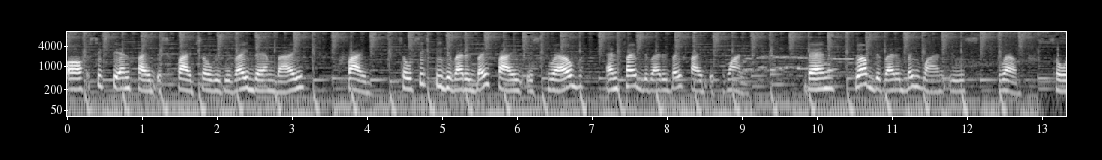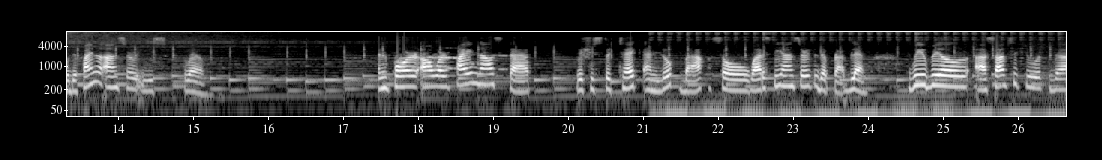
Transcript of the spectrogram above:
of 60 and 5 is 5. So we divide them by 5. So 60 divided by 5 is 12 and 5 divided by 5 is 1. Then 12 divided by 1 is 12. So the final answer is 12. And for our final step, which is to check and look back, so what is the answer to the problem? we will uh, substitute the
